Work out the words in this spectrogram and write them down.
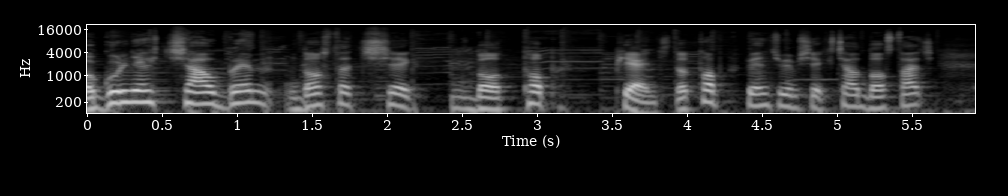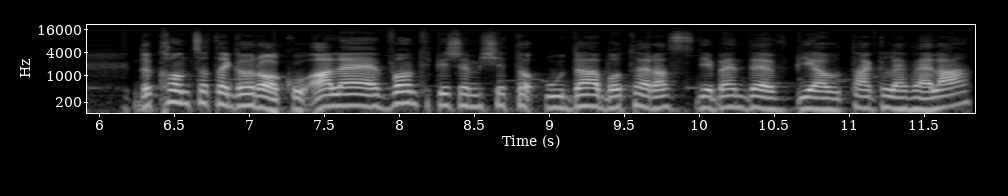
Ogólnie chciałbym dostać się do top 5. Do top 5 bym się chciał dostać do końca tego roku, ale wątpię, że mi się to uda, bo teraz nie będę wbijał tak levela.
